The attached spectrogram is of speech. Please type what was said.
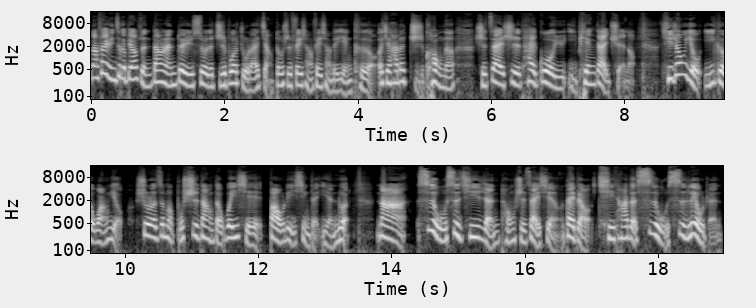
那范云这个标准，当然对于所有的直播主来讲都是非常非常的严苛哦，而且他的指控呢，实在是太过于以偏概全了。其中有一个网友。说了这么不适当的威胁、暴力性的言论，那四五四七人同时在线，代表其他的四五四六人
